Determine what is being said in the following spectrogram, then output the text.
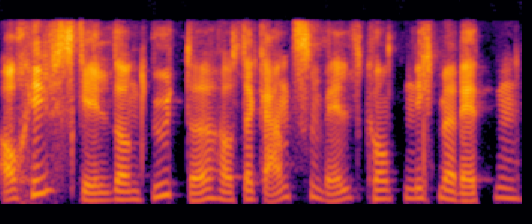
Auch Hilfsgelder und Güter aus der ganzen Welt konnten nicht mehr retten,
